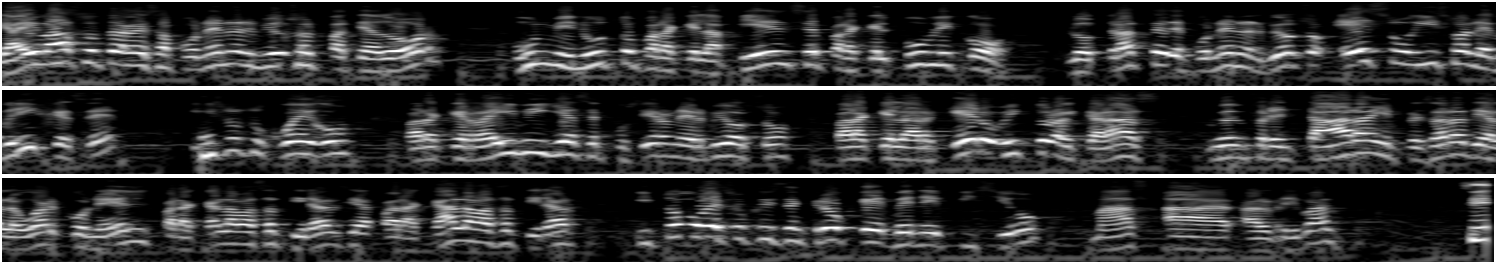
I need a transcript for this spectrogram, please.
Y ahí vas otra vez a poner nervioso al pateador, un minuto para que la piense, para que el público lo trate de poner nervioso. Eso hizo Alebrijes, ¿eh? Hizo su juego para que Raí Villa se pusiera nervioso, para que el arquero Víctor Alcaraz lo enfrentara y empezara a dialogar con él, para acá la vas a tirar, para acá la vas a tirar. Y todo eso, Cristian, creo que benefició más al rival. Sí,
